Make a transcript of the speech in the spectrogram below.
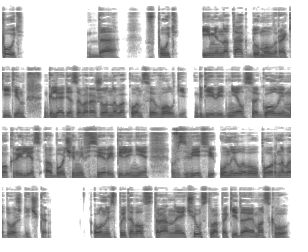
путь!» «Да, в путь!» Именно так думал Ракитин, глядя завороженного конца Волги, где виднелся голый мокрый лес обочины в серой пелене взвеси унылого упорного дождичка. Он испытывал странное чувство, покидая Москву.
